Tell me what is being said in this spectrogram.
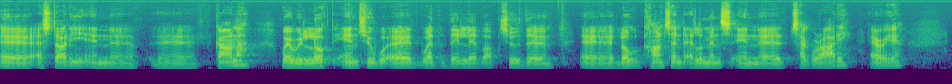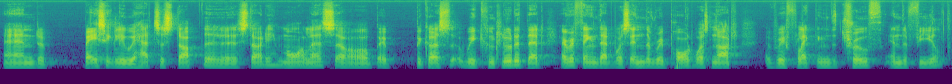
uh, a study in uh, uh, Ghana where we looked into uh, whether they live up to the local content elements in uh, Takoradi area, and basically we had to stop the study more or less, or because we concluded that everything that was in the report was not reflecting the truth in the field.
